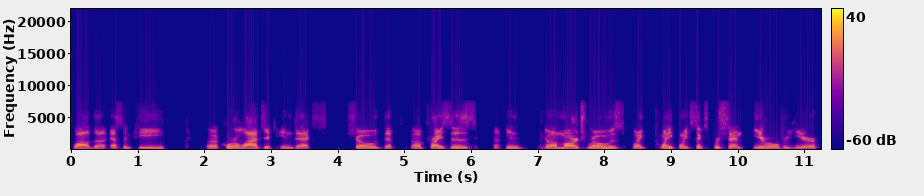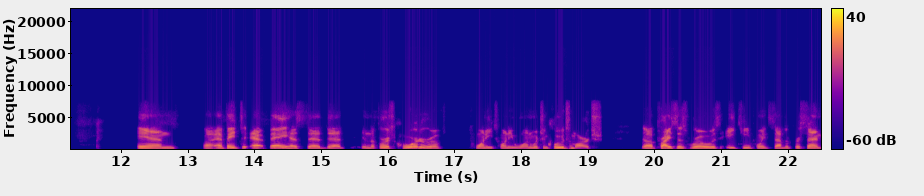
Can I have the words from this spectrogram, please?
while the S&P uh, CoreLogic index showed that uh, prices uh, in uh, March rose like 20.6% year over year. And uh, FHFA has said that in the first quarter of 2021, which includes March, uh, prices rose 18.7%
